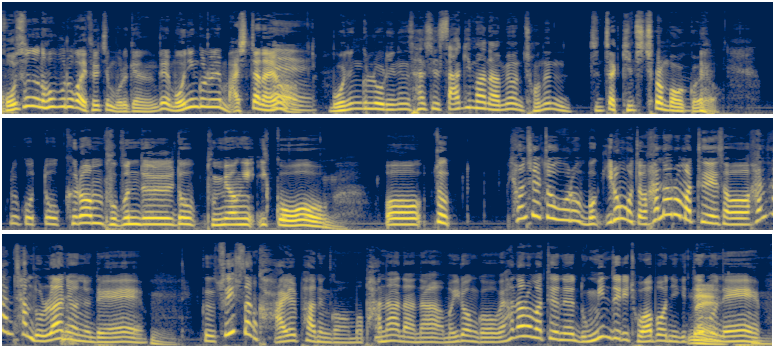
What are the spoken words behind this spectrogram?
고수는 호불호가 있을지 모르겠는데 모닝글로리는 맛있잖아요. 네. 모닝글로리는 사실 싸기만 하면 저는 진짜 김치처럼 먹을 거예요. 그리고 또 그런 부분들도 분명히 있고 음. 어또 현실적으로 뭐 이런 거죠. 하나로마트에서 한참 참 논란이었는데 음. 그 수입산 과일 파는 거, 뭐 바나나나 뭐 이런 거. 왜 하나로마트는 농민들이 조합원이기 네. 때문에 음.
